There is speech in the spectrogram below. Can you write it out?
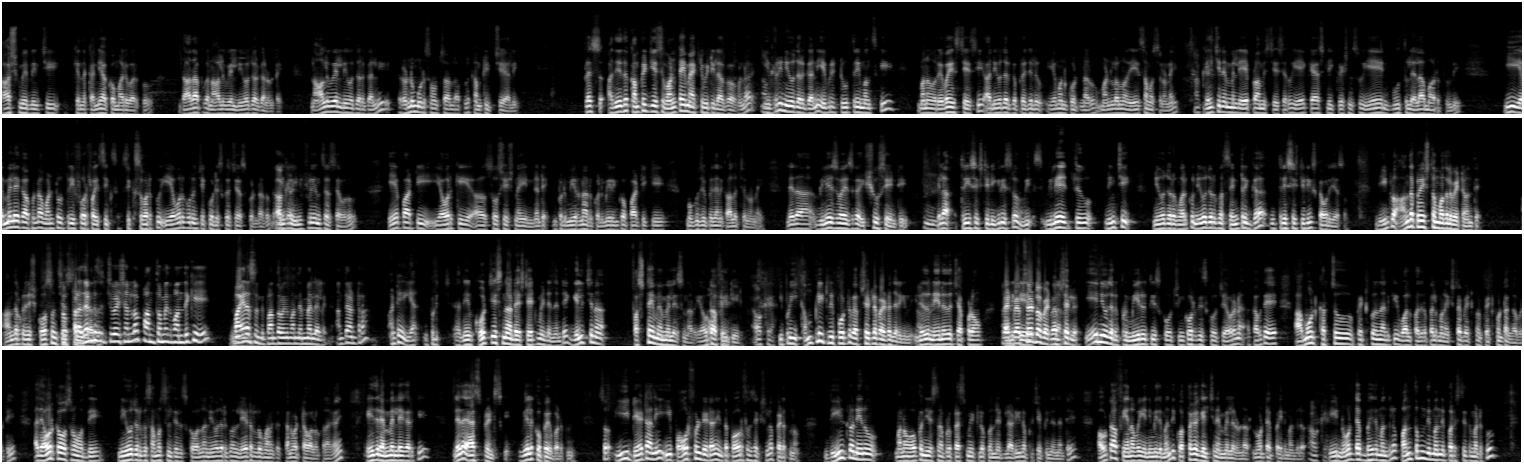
కాశ్మీర్ నుంచి కింద కన్యాకుమారి వరకు దాదాపుగా నాలుగు వేల నియోజకవర్గాలు ఉంటాయి. నాలుగు వేల నియోజకవర్గాల్ని రెండు మూడు సంవత్సరాల లోపల కంప్లీట్ చేయాలి. ప్లస్ అదేదో కంప్లీట్ చేసి వన్ టైం యాక్టివిటీ లాగా కాకుండా ఎవ్రీ నియోజకవర్గాన్ని ఎవ్రీ టూ త్రీ మంత్స్కి మనం రివైజ్ చేసి ఆ నియోజకవర్గ ప్రజలు ఏమనుకుంటున్నారు మండలంలో ఏ సమస్యలు ఉన్నాయి. గెలిచిన ఎమ్మెల్యే ఏ ప్రామిస్ చేశారు ఏ క్యాస్ట్ ఈక్వేషన్స్ ఏ బూతులు ఎలా మారుతుంది ఈ ఎమ్మెల్యే కాకుండా one two three four five six six వరకు ఎవరి గురించి ఎక్కువ డిస్కస్ చేసుకుంటారు ఇన్ఫ్లుయెన్సర్స్ ఎవరు ఏ పార్టీ ఎవరికి అసోసియేషన్ అయ్యింది? అంటే ఇప్పుడు మీరున్నారు అనుకోండి మీరు ఇంకో పార్టీకి మొగ్గు చూపేదానికి ఆలోచనలు ఉన్నాయి. లేదా విలేజ్ వైజ్గా ఇష్యూస్ ఏంటి? ఇలా త్రీ సిక్స్టీ డిగ్రీస్లో విలేజ్ నుంచి నియోజకవర్గం వరకు నియోజకవర్గం సెంట్రిక్గా త్రీ సిక్స్టీ డిగ్రీస్ కవర్ చేస్తాం దీంట్లో ఆంధ్రప్రదేశ్తో మొదలు పెట్టాం అంతే. ఆంధ్రప్రదేశ్ కోసం ప్రజెంట్ సిచ్యువేషన్లో పంతొమ్మిది మందికి మైనస్ ఉంది పంతొమ్మిది మంది ఎమ్మెల్యేలకి. అంతే అంటారా? అంటే ఇప్పుడు నేను కోట్ చేసిన స్టేట్మెంట్ ఏంటంటే గెలిచిన ఫస్ట్ టైం ఎమ్మెల్యేస్ ఉన్నారు out of eighty eight okay ఇప్పుడు ఈ కంప్లీట్ రిపోర్ట్లు వెబ్సైట్లో పెట్టడం జరిగింది. ఇదేదో నేనేదో చెప్పడం. వెబ్సైట్లో ఏ న్యూస్ ఇప్పుడు మీరు తీసుకోవచ్చు ఇంకోటి తీసుకోవచ్చు ఎవరైనా కాకపోతే అమౌంట్ ఖర్చు పెట్టుకునే దానికి వాళ్ళు పది రూపాయలు మనం ఎక్స్ట్రా పెట్టుకొని పెట్టుకుంటాం కాబట్టి అది ఎవరికి అవసరం అవుద్ది? నియోజకవర్గ సమస్యలు తెలుసుకోవాలన్నా నియోజకవర్గం లీడర్లు మనకు కన్వర్ట్ అవ్వాలనుకున్నా కానీ ఏది ఎమ్మెల్యే గారికి లేదా యాస్పిరెంట్స్కి వీళ్ళకి ఉపయోగపడుతుంది. సో ఈ డేటాని ఈ పవర్ఫుల్ డేటాని ఇంత పవర్ఫుల్ సెక్షన్లో పెడుతున్నాం. దీంట్లో నేను మనం ఓపెన్ చేసినప్పుడు ప్రెస్ మీట్లో కొన్నిట్లు అడిగినప్పుడు చెప్పింది ఏంటంటే అవుట్ ఆఫ్ ఎనభై ఎనిమిది మంది కొత్తగా గెలిచిన ఎమ్మెల్యేలు ఉన్నారు నూట డెబ్బై ఐదు మందిలో. ఈ నూట డెబ్బై ఐదు మందిలో పంతొమ్మిది మంది పరిస్థితి మటుకు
